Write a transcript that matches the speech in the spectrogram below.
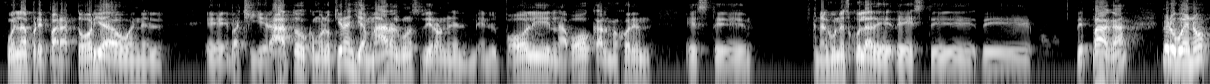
fue en la preparatoria o en el eh, bachillerato, como lo quieran llamar. Algunos estudiaron en el, poli, en la boca, a lo mejor en, este, en alguna escuela de, de, este, de, paga. Pero bueno,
